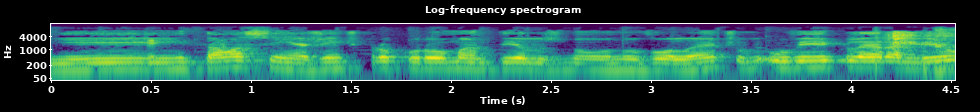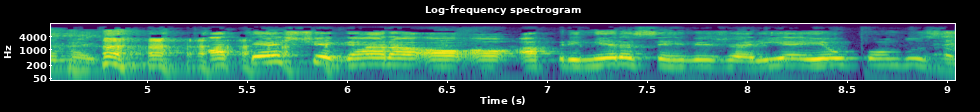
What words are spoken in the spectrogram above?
E então, assim, a gente procurou mantê-los no, no, volante. O, o, veículo era meu, mas até chegar à primeira cervejaria, eu conduzia.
